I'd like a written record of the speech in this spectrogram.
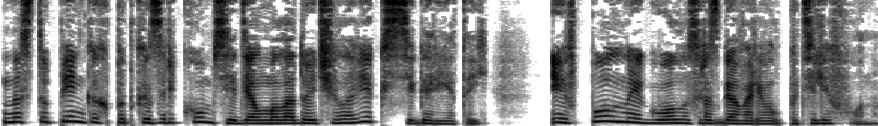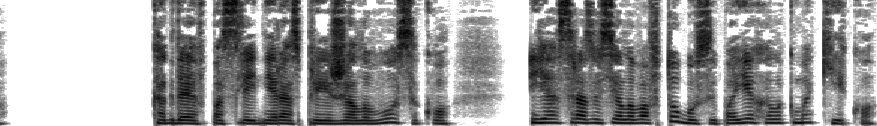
На ступеньках под козырьком сидел молодой человек с сигаретой и в полный голос разговаривал по телефону. Когда я в последний раз приезжала в Осаку, я сразу села в автобус и поехала к Макико,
